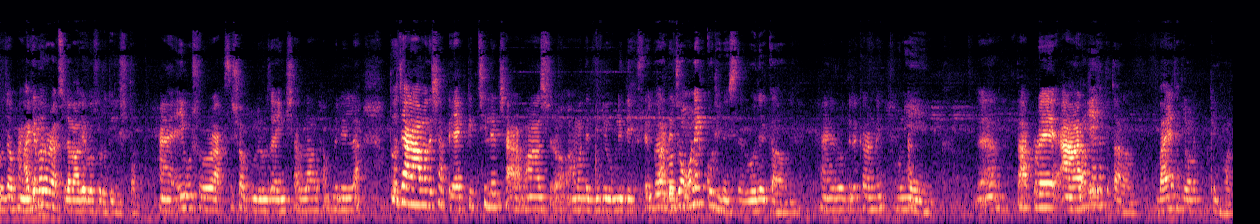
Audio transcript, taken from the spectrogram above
রোজা ভাঙে আগের বারও রাখছিলাম আগের বছর তিরিশটা। হ্যাঁ এই বছরও রাখছে সবগুলো রোজা ইনশাল্লাহ আলহামদুলিল্লাহ। তো যারা আমাদের সাথে অ্যাক্টিভ ছিলেন সারা মাস আমাদের ভিডিওগুলি দেখছেন রোজা অনেক কঠিন হয়েছে রোদের কারণে। হ্যাঁ রোদের কারণে। তারপরে আর বাইরে থাকলে অনেক কঠিন হয়।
